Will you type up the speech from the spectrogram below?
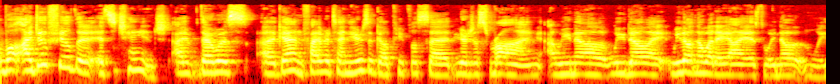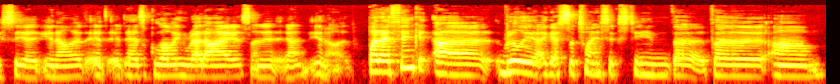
Well, I do feel that it's changed. I, there was again five or ten years ago, people said you're just wrong. Uh, we know, we know, we don't know what AI is, but we know it when we see it. You know, it, it, has glowing red eyes, and, it, and, you know. But I think uh, really, I guess the 2016, the the um,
